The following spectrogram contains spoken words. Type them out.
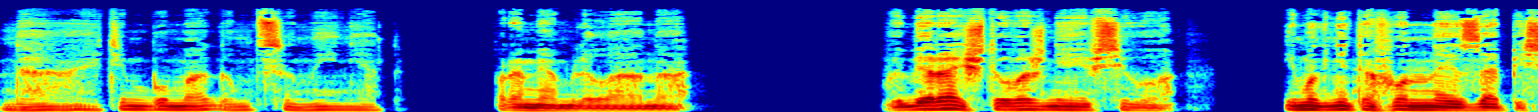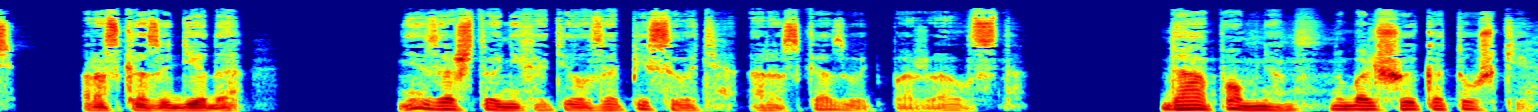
«Да, этим бумагам цены нет», — промямлила она. «Выбирай, что важнее всего. И магнитофонная запись, рассказы деда. Ни за что не хотел записывать, а рассказывать, пожалуйста». «Да, помню, на большой катушке,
